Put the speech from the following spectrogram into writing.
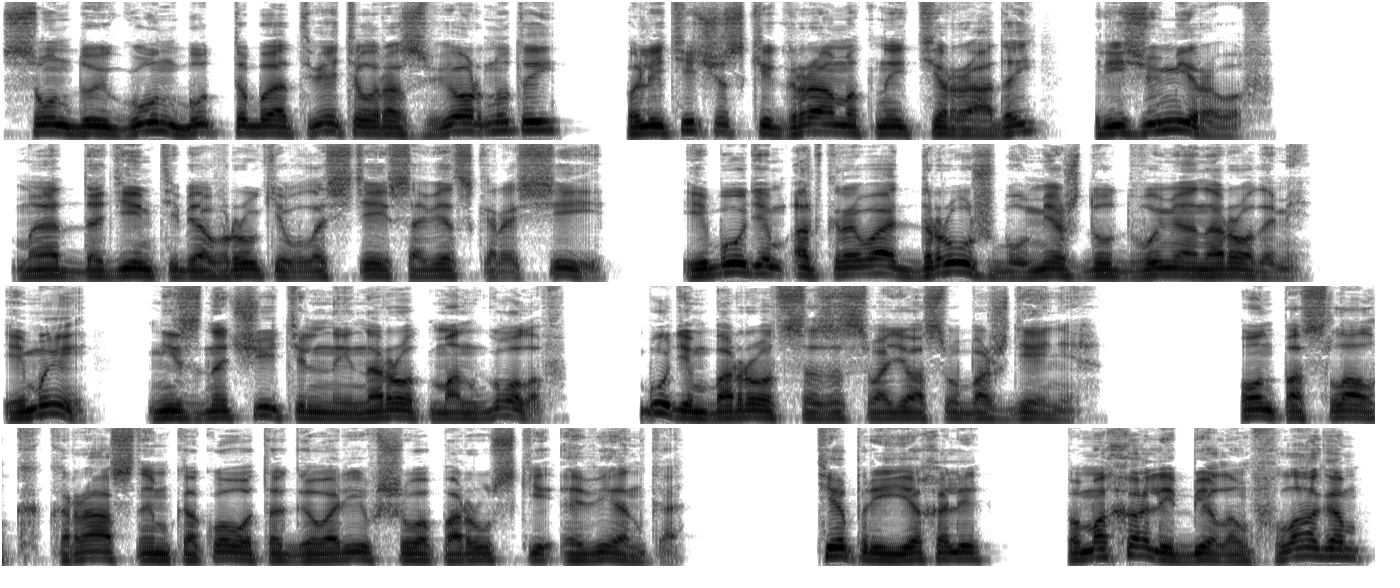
Сундуйгун будто бы ответил развернутой, политически грамотной тирадой, резюмировав. «Мы отдадим тебя в руки властей Советской России и будем открывать дружбу между двумя народами. И мы, незначительный народ монголов, будем бороться за свое освобождение». Он послал к красным какого-то говорившего по-русски Эвенка. Те приехали, помахали белым флагом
